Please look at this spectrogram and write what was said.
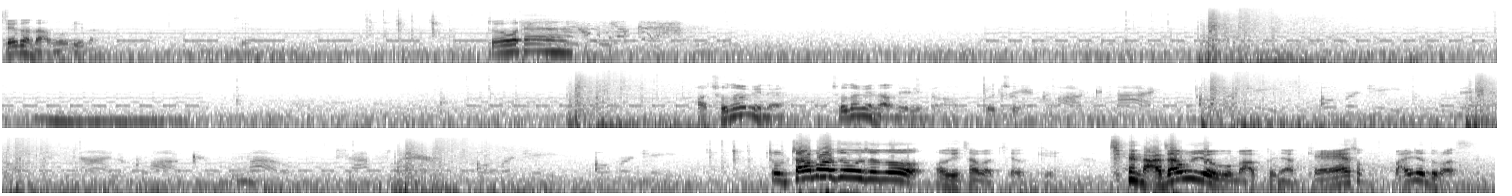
쟤가 나놀이나? 쟤. 쪼라. 아, 저놈이네. 저놈이 나놀이네. 그렇죠. 3 o'clock, high, over G, over G, missile, 9 o'clock, low, shot flare, over G, over G, 좀 잡아줘, 저거. 오케이, 잡았지, 오케이. 쟤나 잡으려고 막 그냥 계속 빨려 들어왔어.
